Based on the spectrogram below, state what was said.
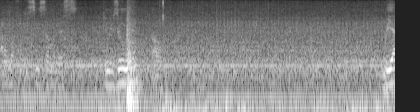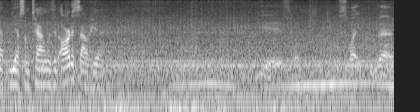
I don't know if you can see see some of this. Can you zoom in? Oh. We have we have some talented artists out here. Yeah, so swipe through that.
